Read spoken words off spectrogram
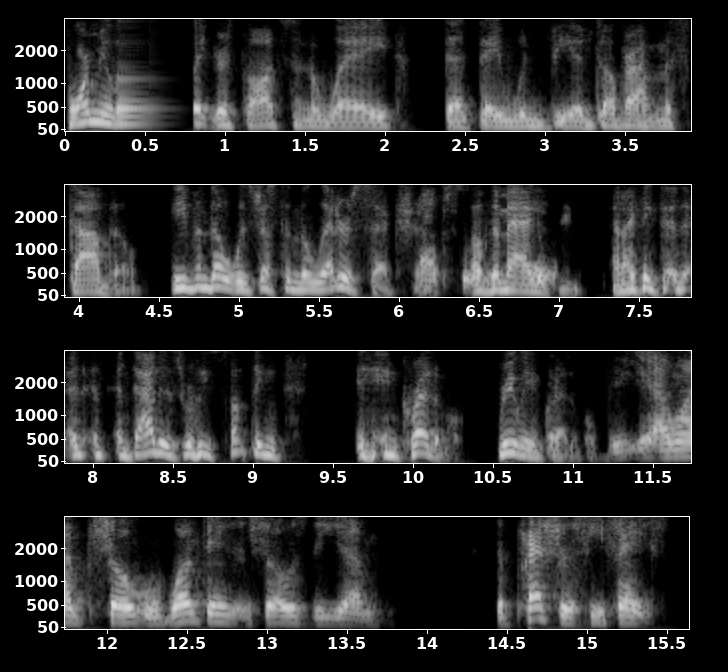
formulate your thoughts in a way that they would be a Dover Miskabel, even though it was just in the letter section Absolutely. of the magazine. And I think that, and, and that is really something incredible, really incredible. Yeah, I want to show one thing that shows the, um, the pressures he faced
